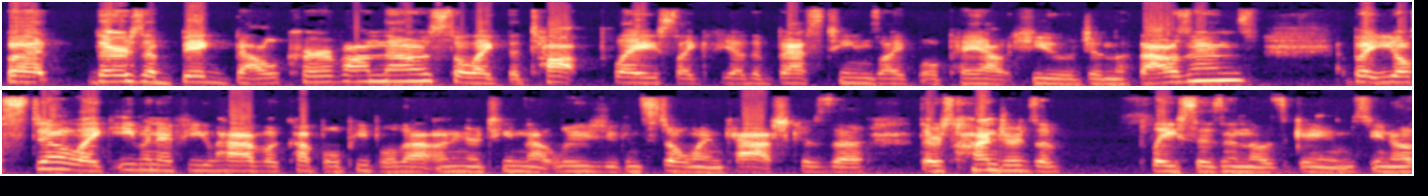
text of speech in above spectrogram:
But there's a big bell curve on those. So like the top place like if you have the best teams like will pay out huge in the thousands. But you'll still like even if you have a couple people that on your team that lose you can still win cash because the there's hundreds of places in those games you know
